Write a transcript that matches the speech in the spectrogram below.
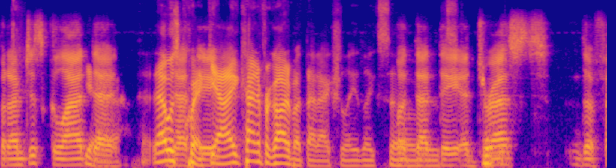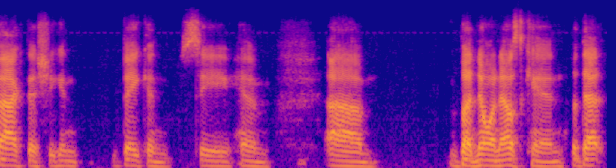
but I'm just glad yeah, that that was that quick. They, yeah, I kind of forgot about that actually. Like so, but that they addressed the fact that she can they can see him, um, but no one else can. But that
